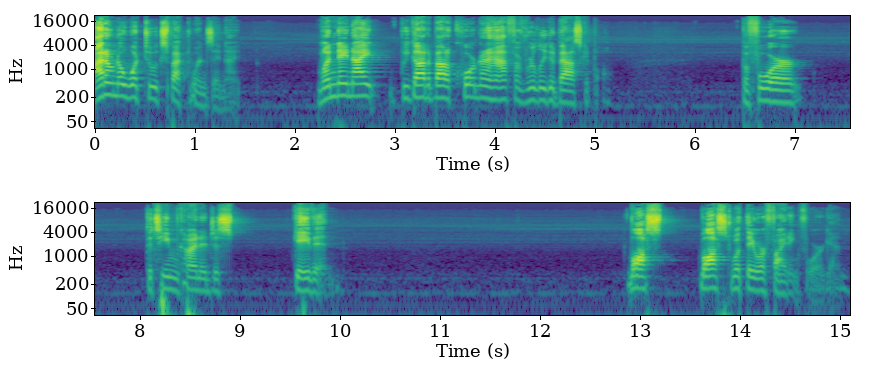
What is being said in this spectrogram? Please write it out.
I don't know what to expect Wednesday night. Monday night, we got about a quarter and a half of really good basketball before the team kind of just gave in. Lost lost what they were fighting for again.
